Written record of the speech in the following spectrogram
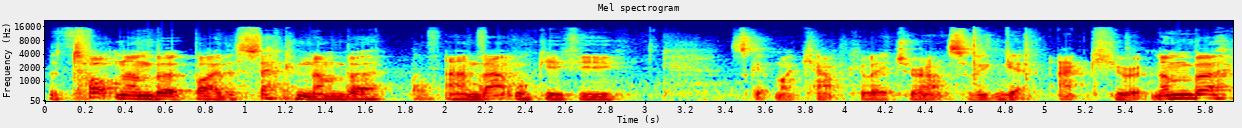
the top number by the second number, and that will give you, let's get my calculator out so we can get accurate number.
